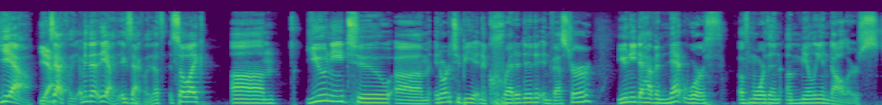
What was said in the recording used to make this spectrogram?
Yeah, Yeah. exactly. I mean, that, yeah, exactly. That's so like, um, you need to, um, in order to be an accredited investor, you need to have a net worth of more than a million dollars.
